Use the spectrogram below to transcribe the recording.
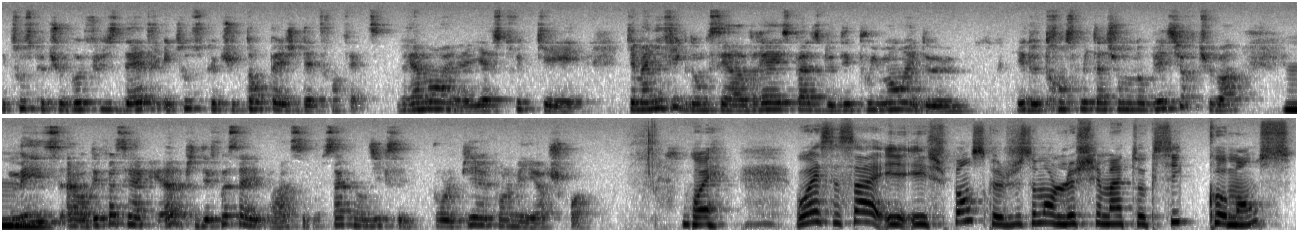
et tout ce que tu refuses d'être et tout ce que tu t'empêches d'être en fait. Vraiment, il y, a ce truc qui est, qui est magnifique. Donc c'est un vrai espace de dépouillement et de, et de transmutation de nos blessures, tu vois. Hmm. Mais alors des fois c'est agréable, puis des fois ça l'est pas. C'est pour ça qu'on dit que c'est pour le pire et pour le meilleur, je crois. Ouais, ouais, c'est ça. Et, et, je pense que justement le schéma toxique commence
